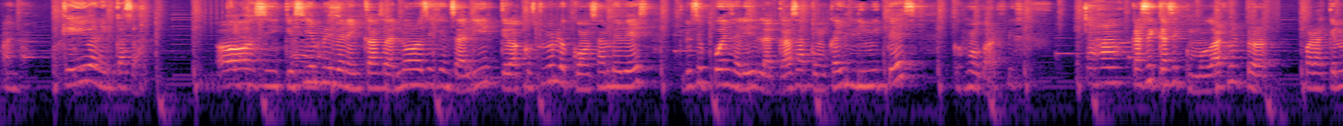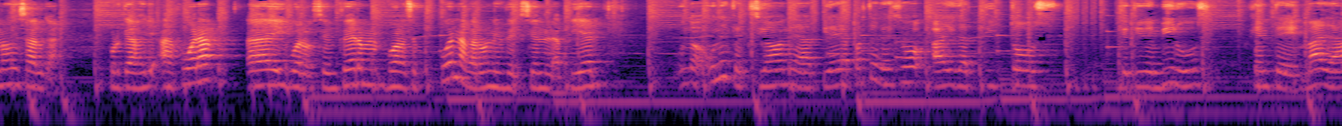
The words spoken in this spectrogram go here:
Ah, no. Que iban en casa. Oh, sí, que siempre viven en casa, no los dejen salir, que lo acostumbren cuando sean bebés, que no se pueden salir de la casa, como que hay límites, como Garfield. Ajá. Casi, casi como Garfield, pero para que no se salgan. Porque afuera hay, bueno, se enferman, bueno, se pueden agarrar una infección en la piel, una, una infección en la piel y aparte de eso hay gatitos que tienen virus, gente mala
